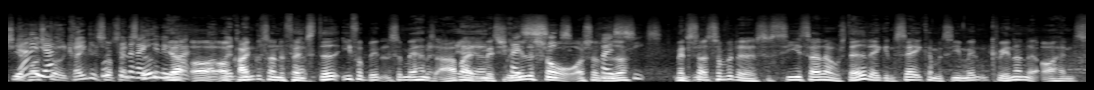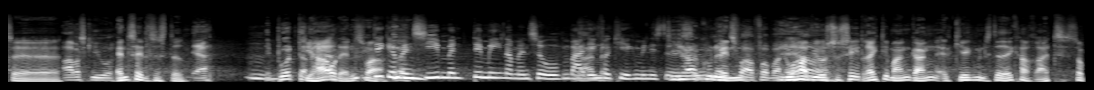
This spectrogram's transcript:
siger Ja, jeg ja. påståede krænkelser fandt sted. rigtigt, Ja, Nikolaj. og, og Men- krænkelserne fandt ja. sted i forbindelse med hans Men- arbejde ja, ja. med sjælesorg og så videre. Præcis. Men så, så vil det så sige, så er der jo stadigvæk en sag, kan man sige, mellem kvinderne og hans øh, Arbejdsgiver. ansættelsessted. Ja, det burde der De være. har jo et ansvar. Det kan man sige, men det mener man så åbenbart Nej, ikke fra Kirkeministeriet. De har kun ansvar for, hvad nu har vi jo så set rigtig mange gange, at kirkeministeriet ikke har ret, så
